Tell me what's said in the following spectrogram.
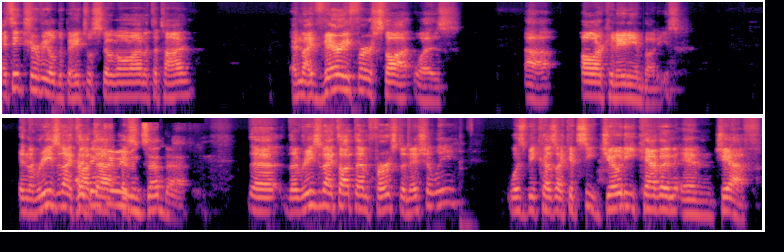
I think Trivial Debates was still going on at the time, and my very first thought was, uh, all our Canadian buddies. And the reason I i thought think that you is- even said that the the reason I thought them first initially was because I could see Jody, Kevin, and Jeff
